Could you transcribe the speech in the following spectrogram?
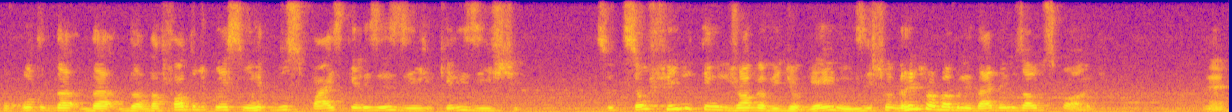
por, conta da, da, da, da, falta de conhecimento dos pais que, eles que ele existe. Se o seu filho tem, joga videogame, existe uma grande probabilidade de ele usar o Discord. Né?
